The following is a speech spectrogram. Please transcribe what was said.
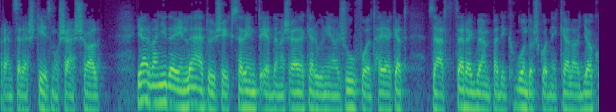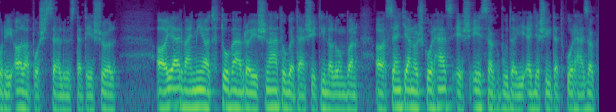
rendszeres kézmosással. Járvány idején lehetőség szerint érdemes elkerülni a zsúfolt helyeket, zárt terekben pedig gondoskodni kell a gyakori alapos szellőztetésről. A járvány miatt továbbra is látogatási tilalom van a Szent János Kórház és Észak-Budai Egyesített Kórházak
